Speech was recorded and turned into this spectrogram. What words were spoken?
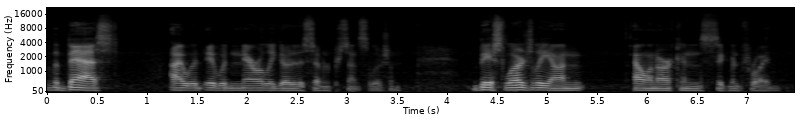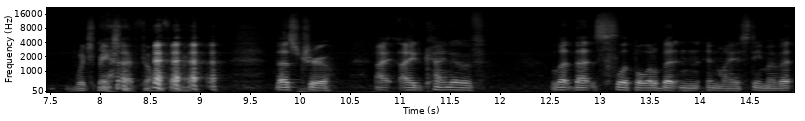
the best, I would it would narrowly go to the 7% solution, based largely on Alan Arkin's Sigmund Freud. which makes that film for me. That's true. I I kind of let that slip a little bit in, in my esteem of it.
